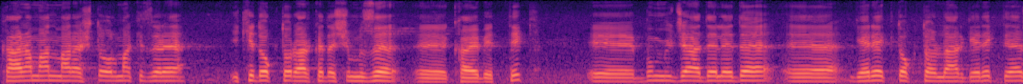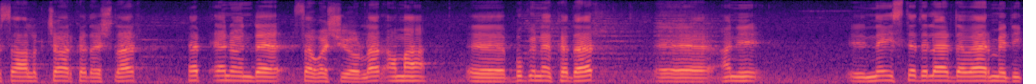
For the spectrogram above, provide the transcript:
Kahramanmaraş'ta olmak üzere iki doktor arkadaşımızı e, kaybettik. E, bu mücadelede e, gerek doktorlar gerek diğer sağlıkçı arkadaşlar hep en önde savaşıyorlar ama e, bugüne kadar e, hani e, ne istediler de vermedik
